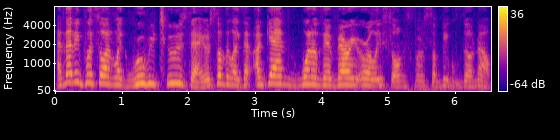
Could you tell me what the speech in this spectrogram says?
And then he puts on like Ruby Tuesday or something like that. Again, one of their very early songs for some people who don't know.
